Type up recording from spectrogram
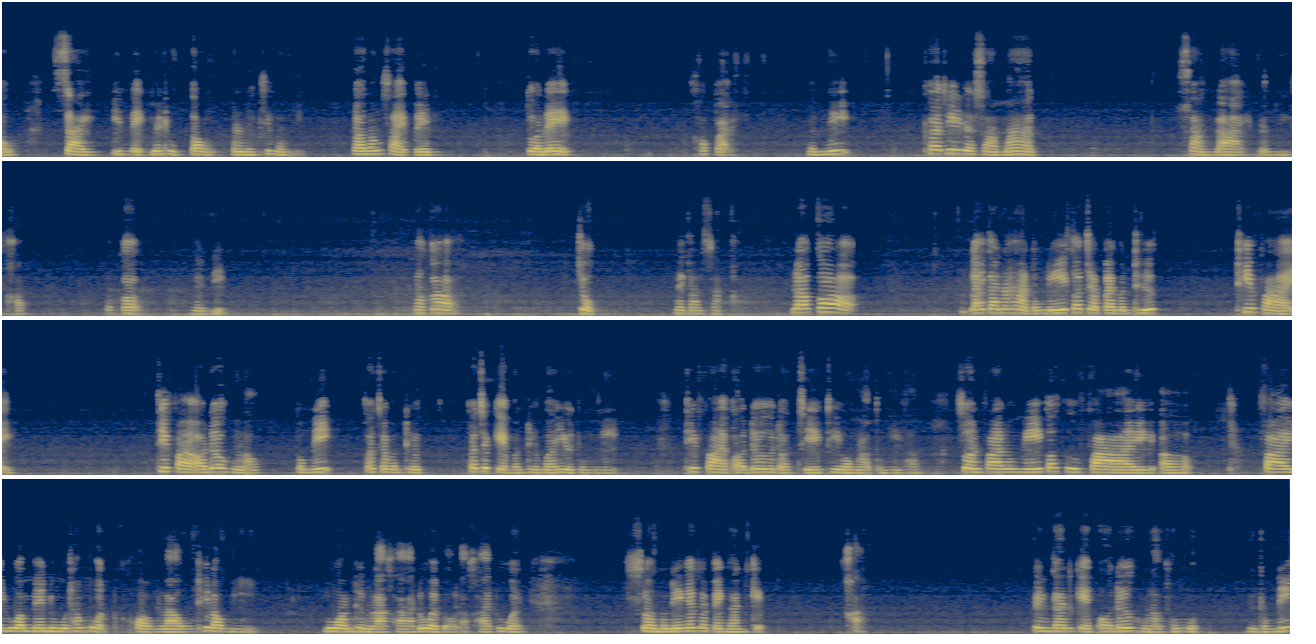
ใส่อินเด็กไม่ถูกต้องมันเลยขึ้นแบบนี้ เราต้องใส่เป็นตัวเลข เข้าไป แบบนี้เพื่อที่จะสามารถสั่งได้แบบนี้ครับ แล้วก็แบบนี้ แล้วก็จบ ในการสั่ง แล้วก็รายการอาหารตรงนี้ก็จะไปบันทึกที่ไฟล์ ที่ไฟล์ออเดอร์ของเรา ตรงนี้ก็จะบันทึกก็จะเก็บบันทึกไว้อยู่ตรงนี้ ที่ไฟล์ order.txt ของเราตรงนี้ครับส่วนไฟล์ตรงนี้ก็คือไฟล์เอ่อไฟล์รวมเมนูทั้งหมดของเราที่เรามีรวมถึงราคาด้วยบอกราคาด้วย ส่วนตรงนี้ก็จะเป็นการเก็บค่ะ เป็นการเก็บออเดอร์ของเราทั้งหมด อยู่ตรงนี้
